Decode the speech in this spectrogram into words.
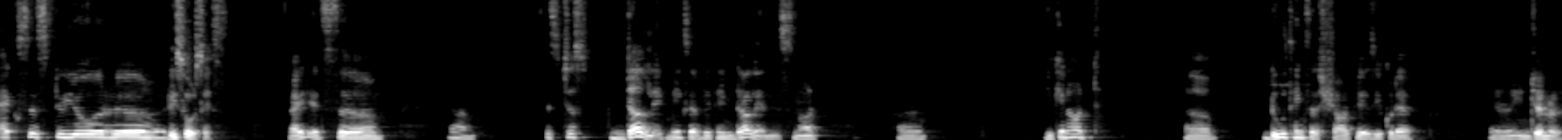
access to your uh, resources right? It's uh, um, it's just dull. It makes everything dull and it's not uh, you cannot uh, do things as sharply as you could have uh, in general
